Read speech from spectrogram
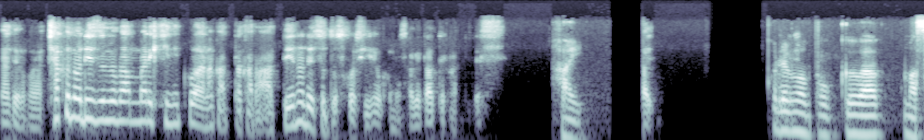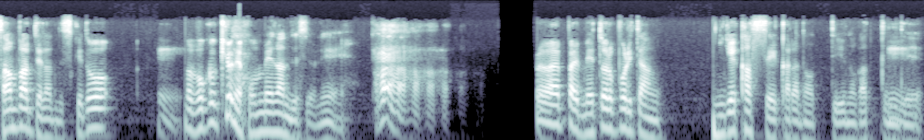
なんていうのかな、着のリズムがあんまり気に食わなかったかなっていうので、ちょっと少し評価も下げたって感じです。はい。はい。これも僕は、まあ3番手なんですけど、うん。まあ、僕去年本命なんですよね。はいはいはいはこれはやっぱりメトロポリタン逃げ活性からのっていうのがあったんで、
